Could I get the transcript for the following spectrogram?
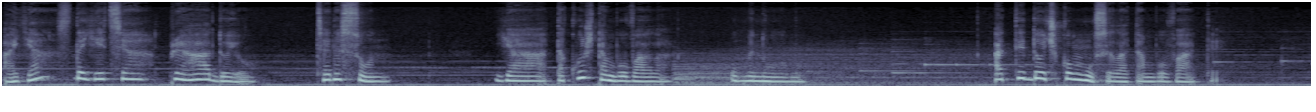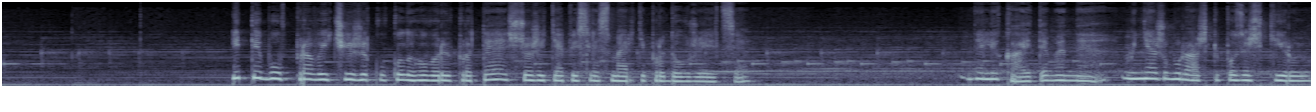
А я, здається, пригадую, це не сон. Я також там бувала у минулому. А ти, дочко, мусила там бувати. І ти був правий Чижику, коли говорив про те, що життя після смерті продовжується. Не лякайте мене, мені ж мурашки поза шкірою,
